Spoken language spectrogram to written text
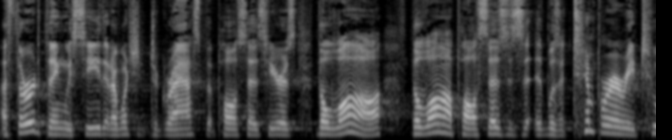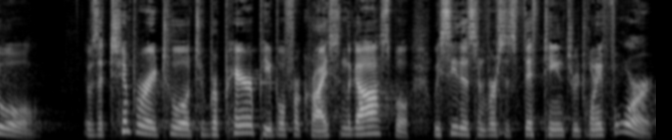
A third thing we see that I want you to grasp that Paul says here is the law. The law, Paul says, is, it was a temporary tool. It was a temporary tool to prepare people for Christ and the gospel. We see this in verses 15 through 24.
